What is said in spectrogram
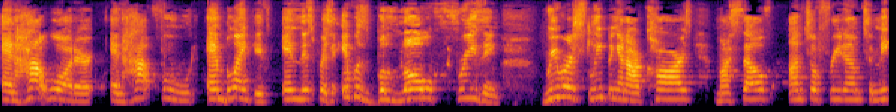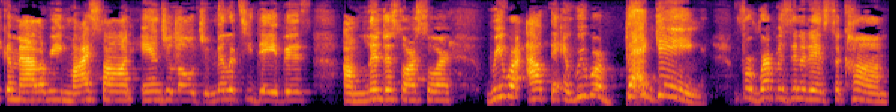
and hot water and hot food and blankets in this prison. It was below freezing. We were sleeping in our cars. Myself, Until Freedom, Tamika Mallory, my son Angelo, Jamila T. Davis, um, Linda Sarsour. We were out there and we were begging for representatives to come.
